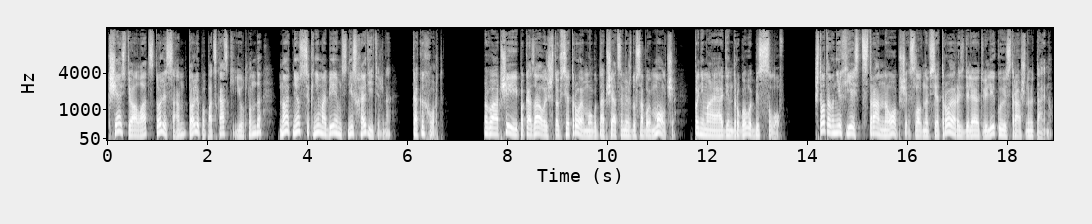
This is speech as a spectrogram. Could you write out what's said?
К счастью, Алац то ли сам, то ли по подсказке Ютланда, но отнесся к ним обеим снисходительно, как и Хорт. Вообще ей показалось, что все трое могут общаться между собой молча, понимая один другого без слов. Что-то в них есть странно общее, словно все трое разделяют великую и страшную тайну.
